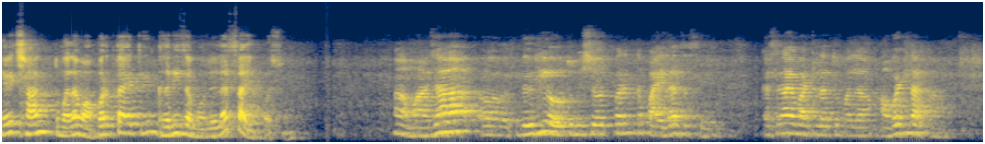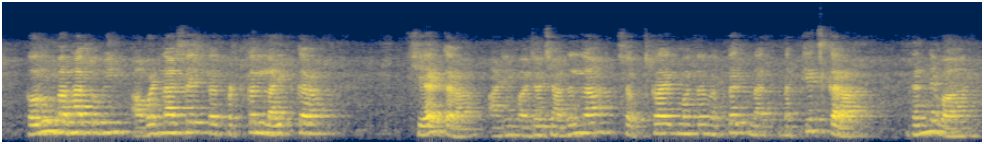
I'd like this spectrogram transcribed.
हे छान तुम्हाला वापरता येतील घरी जमवलेल्या साईपासून हां माझा व्हिडिओ तुम्ही शेवटपर्यंत पाहिलाच असेल. कसं काय वाटलं तुम्हाला? आवडला का? करून बघा तुम्ही. आवडला असेल तर पटकन लाईक करा शेअर करा आणि माझ्या चॅनलला सबस्क्राईब मात्र नक्की नक्कीच करा. धन्यवाद.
